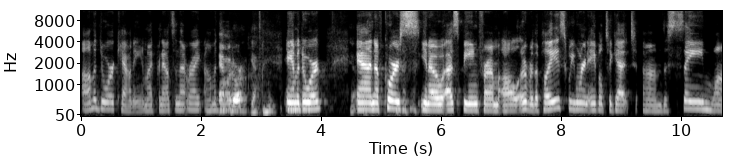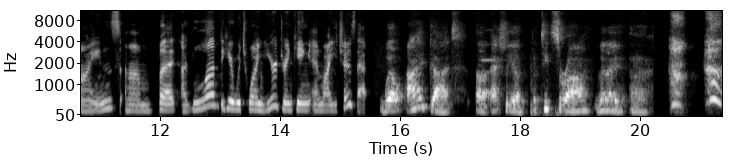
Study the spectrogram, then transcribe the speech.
Amador County. Am I pronouncing that right? Amador. Amador, yeah. Mm-hmm. Amador. Yeah. And of course, you know, us being from all over the place, we weren't able to get um, the same wines. Um, but I'd love to hear which wine you're drinking and why you chose that. Well, I got uh, actually a petite Syrah that I. Uh,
